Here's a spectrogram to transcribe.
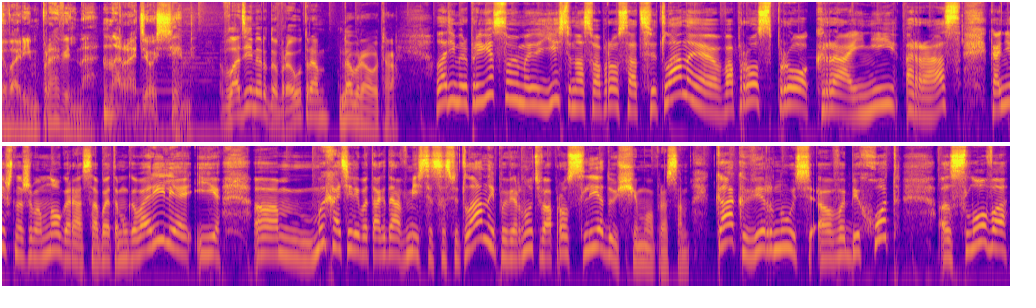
Говорим правильно на Радио 7. Владимир, доброе утро. Доброе утро. Владимир, приветствуем. Есть у нас вопрос от Светланы. Вопрос про крайний раз. Конечно же, мы много раз об этом говорили, и э, мы хотели бы тогда вместе со Светланой повернуть вопрос следующим образом. Как вернуть э, в обиход э, слово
